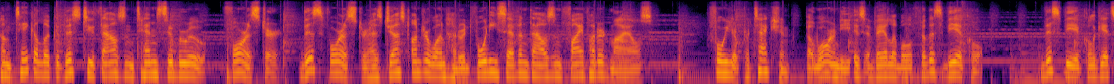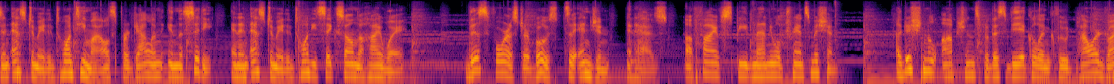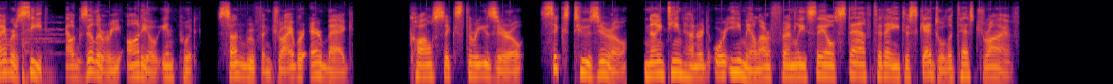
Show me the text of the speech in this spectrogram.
Come take a look at this 2010 Subaru Forester. This Forester has just under 147,500 miles. For your protection, a warranty is available for this vehicle. This vehicle gets an estimated 20 miles per gallon in the city, and an estimated 26 on the highway. This Forester boasts a engine, and has, a 5-speed manual transmission. Additional options for this vehicle include power driver's seat, auxiliary audio input, sunroof and driver airbag. Call 630-620-1900 or email our friendly sales staff today to schedule a test drive.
